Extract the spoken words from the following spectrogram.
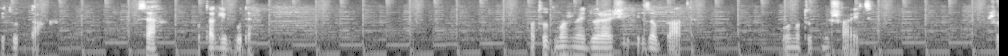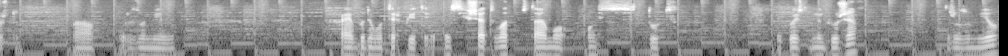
І тут так. Все, отак і буде. А тут можна і, до речі, і забрати. Воно тут мішається. Що ж тут? А, зрозуміло. Нехай будемо терпіти. Якось ще тут поставимо ось тут. Якось не дуже. Зрозумів.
